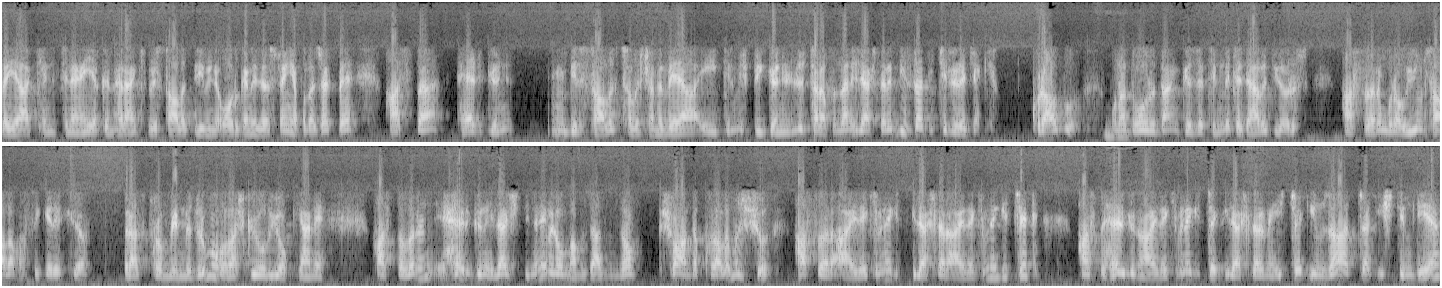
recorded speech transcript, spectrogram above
veya kendisine en yakın herhangi bir sağlık birimine organizasyon yapılacak ve hasta her gün bir sağlık çalışanı veya eğitilmiş bir gönüllü tarafından ilaçları bizzat içirilecek. Kural bu. Buna doğrudan gözetilme tedavi diyoruz. Hastaların buna uyum sağlaması gerekiyor. Biraz problemli durum ama başka yolu yok. Yani hastaların her gün ilaç içtiğinden emin olmamız lazım. Şu anda kuralımız şu. Hastalar aile hekimine ilaçlar aile hekimine gidecek. Hasta her gün aile hekimine gidecek, ilaçlarını içecek, imza atacak içtim diye.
